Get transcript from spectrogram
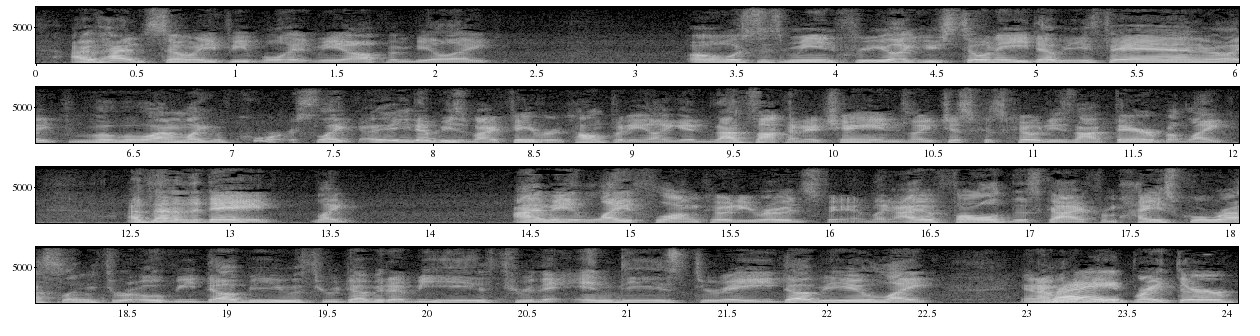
I've had so many people hit me up and be like, "Oh, what's this mean for you? Like, you still an AEW fan?" Or like, blah blah blah. I'm like, of course. Like, AEW is my favorite company. Like, it, that's not going to change. Like, just because Cody's not there. But like, at the end of the day, like, I'm a lifelong Cody Rhodes fan. Like I have followed this guy from high school wrestling through OVW, through WWE, through the Indies, through AEW. Like, and I'm gonna be Right. right there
